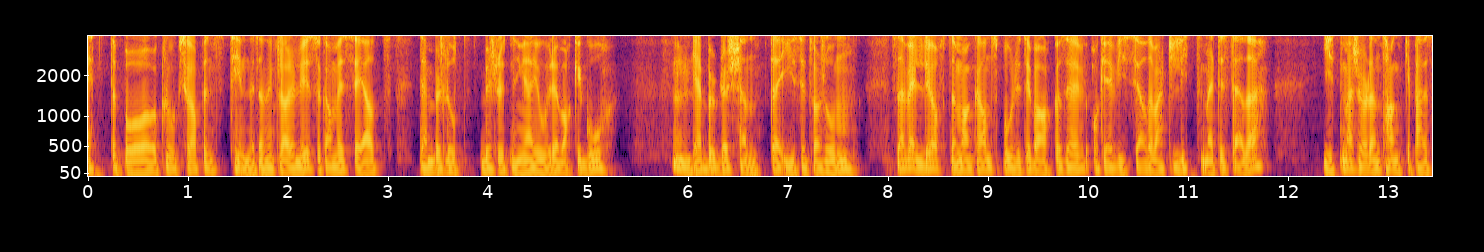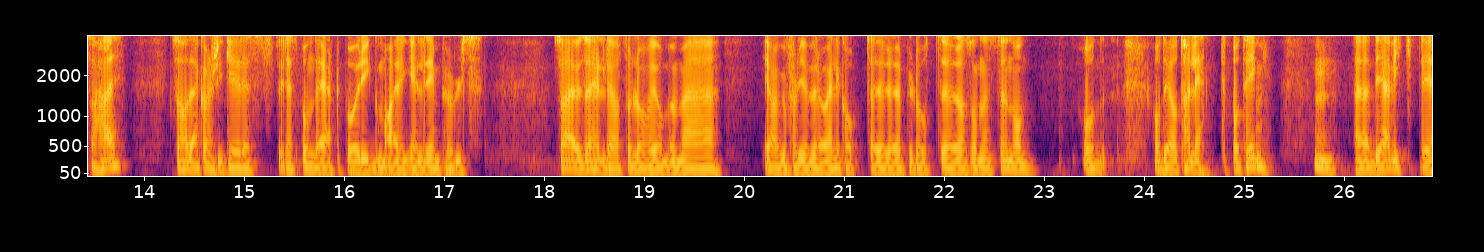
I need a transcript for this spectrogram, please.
etterpåklokskapens tindrende klare lys så kan vi se at den beslut, beslutningen jeg gjorde, var ikke god. Mm. Jeg burde skjønt det i situasjonen. Så det er veldig ofte man kan spore tilbake og se ok, hvis jeg hadde vært litt mer til stede, gitt meg sjøl en tankepause her, så hadde jeg kanskje ikke res respondert på ryggmarg eller impuls. Så er jeg jo så heldig å få lov å jobbe med jagerflyvere og helikopterpiloter og sånn en stund. Og, og, og, det å ta lett på ting, mm. det er viktig.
